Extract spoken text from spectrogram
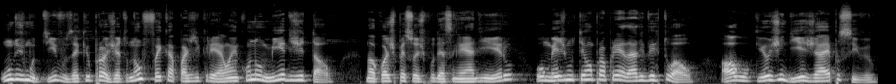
Um dos motivos é que o projeto não foi capaz de criar uma economia digital, na qual as pessoas pudessem ganhar dinheiro ou mesmo ter uma propriedade virtual, algo que hoje em dia já é possível.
